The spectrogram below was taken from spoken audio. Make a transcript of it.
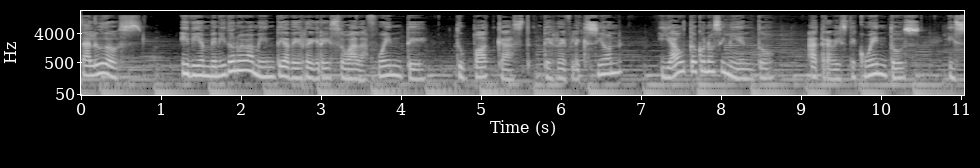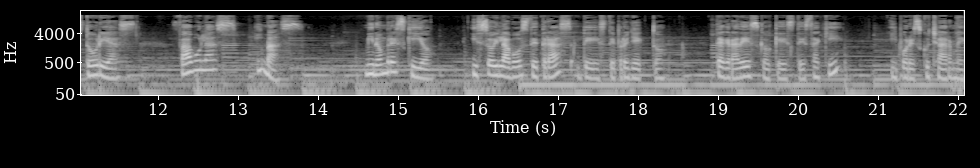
Saludos y bienvenido nuevamente a De Regreso a la Fuente, tu podcast de reflexión y autoconocimiento a través de cuentos, historias, fábulas y más. Mi nombre es Kio y soy la voz detrás de este proyecto. Te agradezco que estés aquí y por escucharme.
